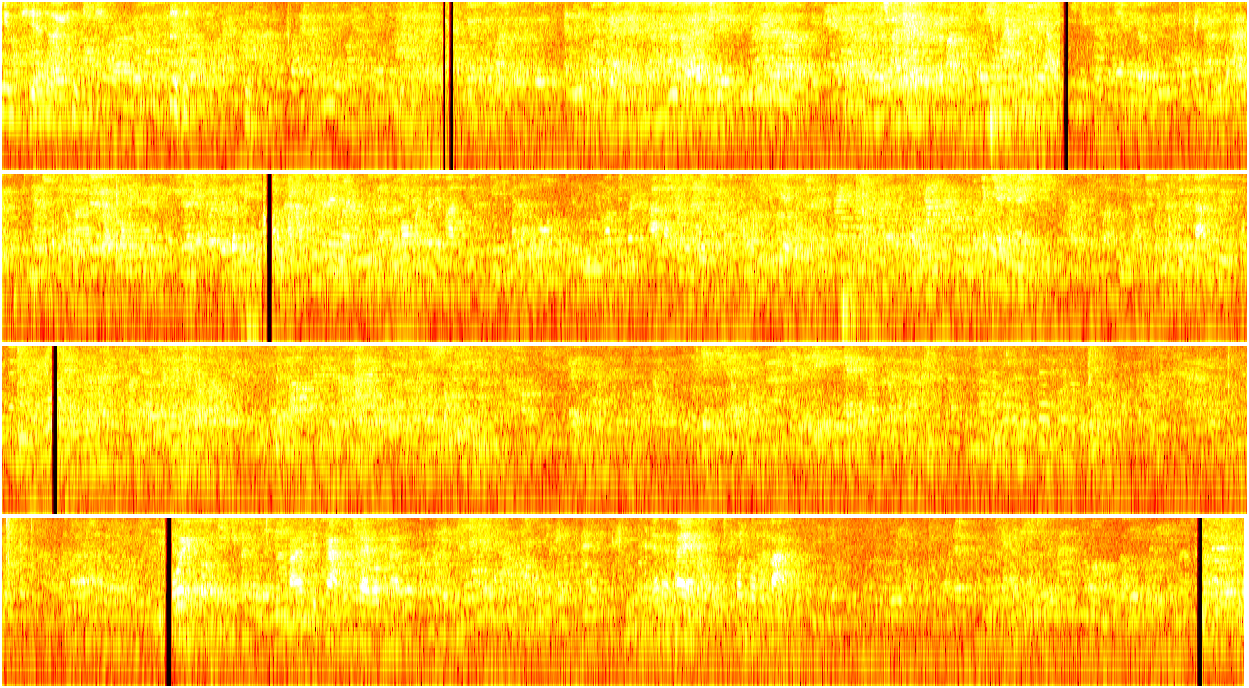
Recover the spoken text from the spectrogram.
เงินเสียสวยกัน ไม่ใช่อยู่ดีบอกว่าน้าก็ไปเอามาก็ไม่ได้ต้องเป็น พอมันไม่ได้มาตรงนี้ตรงนี้จะมาตรงโน้นว่าเป็นมาตรฐานอะไรเลยจะแก้ยังไงจะปรึกษาก็คือผมแนะนำ โอ้ยตายสิบชาติไม่ได้ก็ขนาดเสียเงินไทยคนคนเป็นบาท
